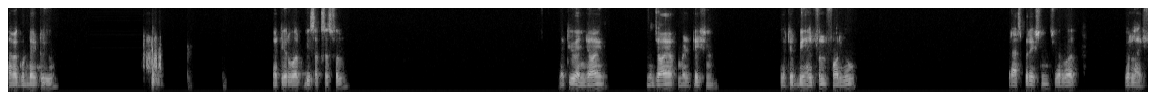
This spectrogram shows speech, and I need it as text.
Have a good day to you. Let your work be successful. Let you enjoy the joy of meditation. Let it be helpful for you, your aspirations, your work, your life.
